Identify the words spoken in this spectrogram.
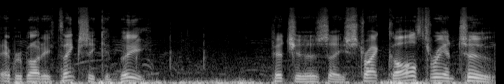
everybody thinks he can be. Pitch is a strike call, three and two.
